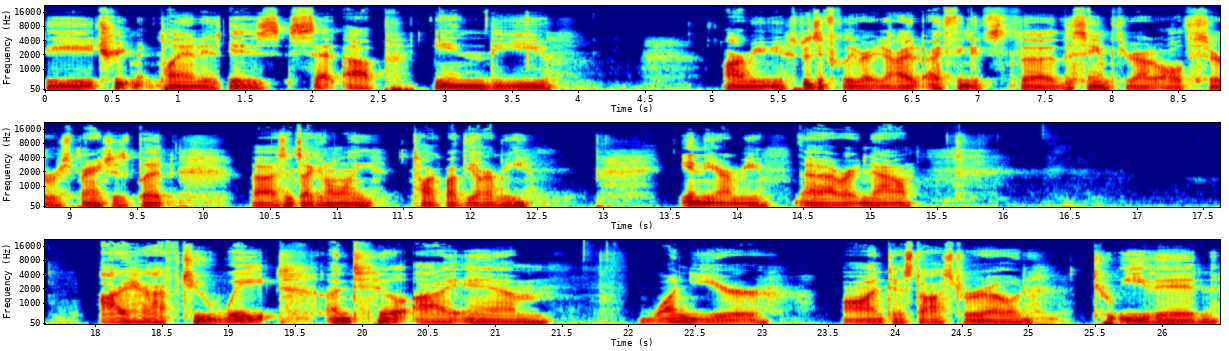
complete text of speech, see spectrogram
the treatment plan is, is set up in the army specifically right now. I, I think it's the the same throughout all the service branches, but uh, since I can only talk about the army in the army uh, right now, I have to wait until I am one year on testosterone to even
